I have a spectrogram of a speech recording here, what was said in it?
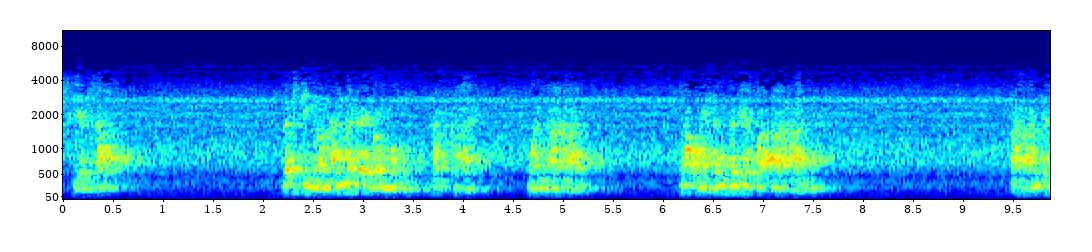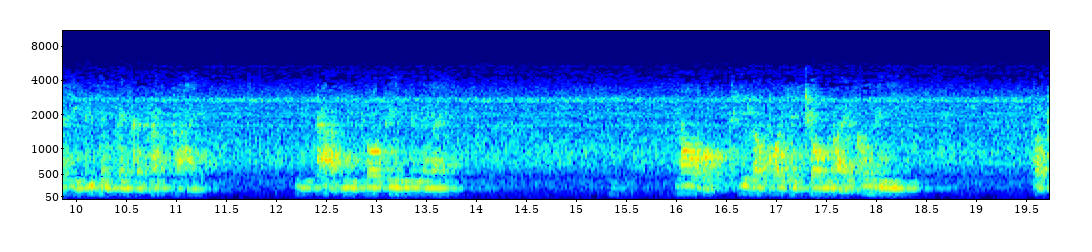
เสียทรัพย์แล้วสิ่งเหล่านั้นไม่ได้บำรุงร่างกายเหมือนอาหารเหล้าเนี่ยท่านก็เรียกว่าอาหาร อาหารเป็นสิ่งที่จำเป็นกับร่างกายมีธาตุมีโปรตีนมีอะไรเหล้าที่เราพอจะชมหน่อยก็มี ประเภ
